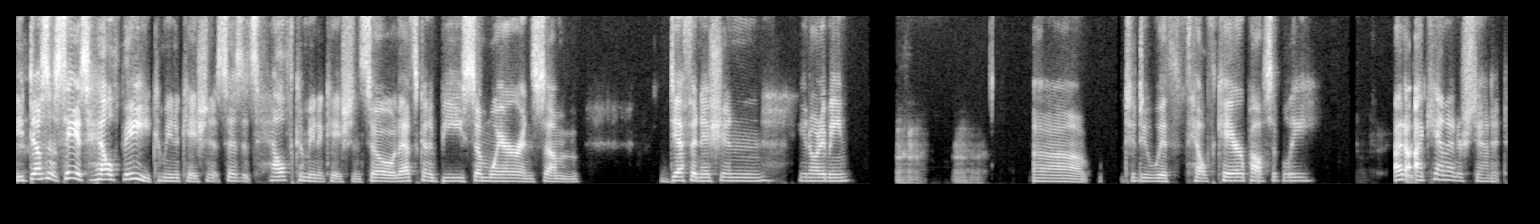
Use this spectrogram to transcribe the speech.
It doesn't say it's healthy communication. It says it's health communication. So that's going to be somewhere in some definition. You know what I mean? Mhm, mhm. Uh, to do with healthcare, possibly. I don't. I can't understand it.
